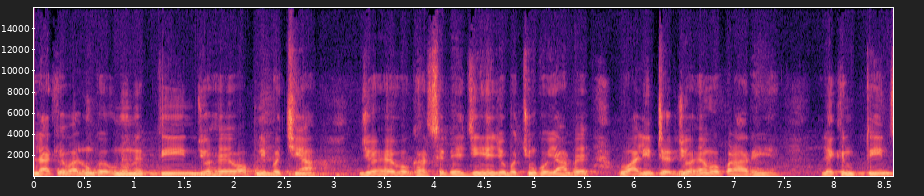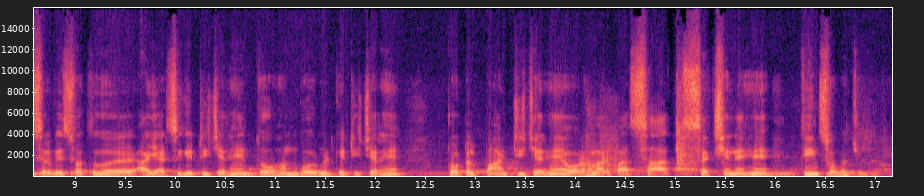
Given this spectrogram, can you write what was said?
इलाके वालों को, उन्होंने तीन जो है वो अपनी बच्चियाँ जो है वो घर से भेजी हैं, जो बच्चों को यहाँ पे वॉल्टियर जो है वो पढ़ा रही हैं। लेकिन तीन सिर्फ़ इस वक्त आईआरसी के टीचर हैं, दो हम गवर्नमेंट के टीचर हैं। टोटल पाँच टीचर हैं और हमारे पास सात सेक्शन हैं, तीन सौ बच्चों के लिए।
